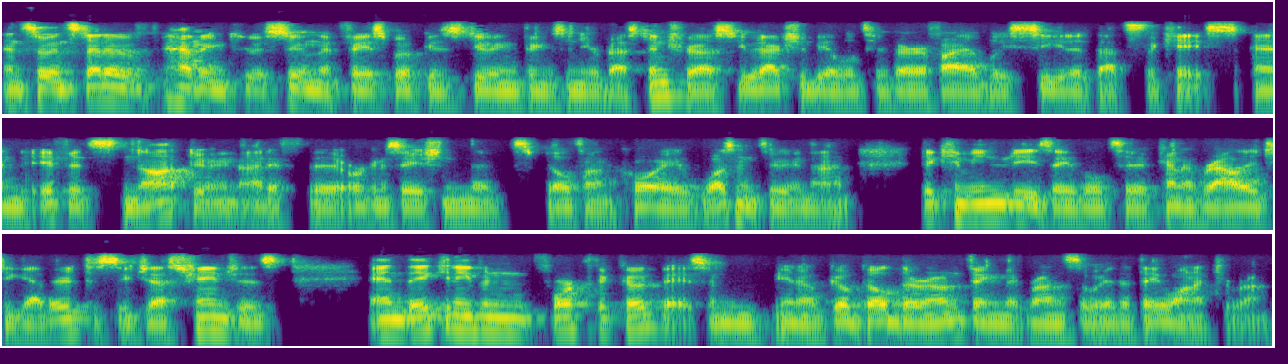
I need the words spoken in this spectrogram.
And so instead of having to assume that Facebook is doing things in your best interest, you would actually be able to verifiably see that that's the case. And if it's not doing that, if the organization that's built on Koii wasn't doing that, the community is able to kind of rally together to suggest changes and they can even fork the code base and you know go build their own thing that runs the way that they want it to run.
